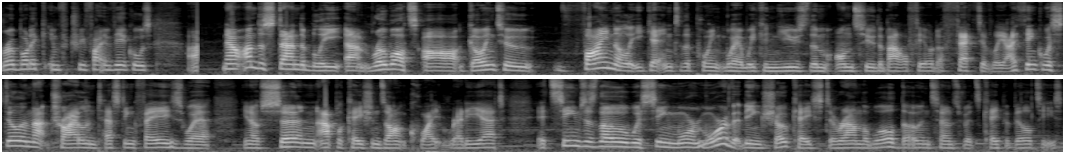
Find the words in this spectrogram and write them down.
robotic infantry fighting vehicles. Uh, now, understandably, um, robots are going to finally getting to the point where we can use them onto the battlefield effectively. I think we're still in that trial and testing phase where, you know, certain applications aren't quite ready yet. It seems as though we're seeing more and more of it being showcased around the world though in terms of its capabilities.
